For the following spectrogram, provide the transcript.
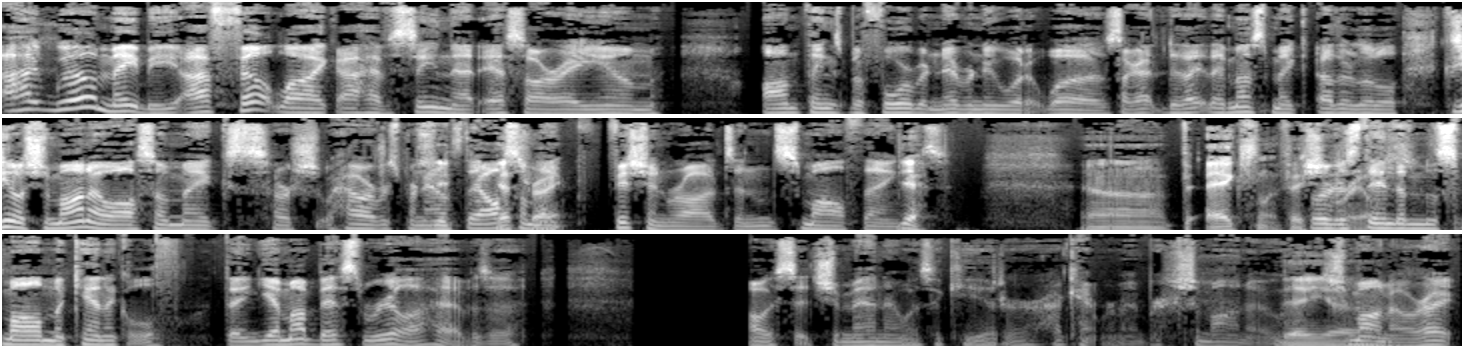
I well maybe I felt like I have seen that SRAM on things before, but never knew what it was. Like I, they, they must make other little because you know Shimano also makes or however it's pronounced. They also right. make fishing rods and small things. Yes, Uh, excellent fishing rods. or just reels. into the small mechanical thing. Yeah, my best reel I have is a. I always said Shimano as a kid, or I can't remember Shimano. They, uh, Shimano, right?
